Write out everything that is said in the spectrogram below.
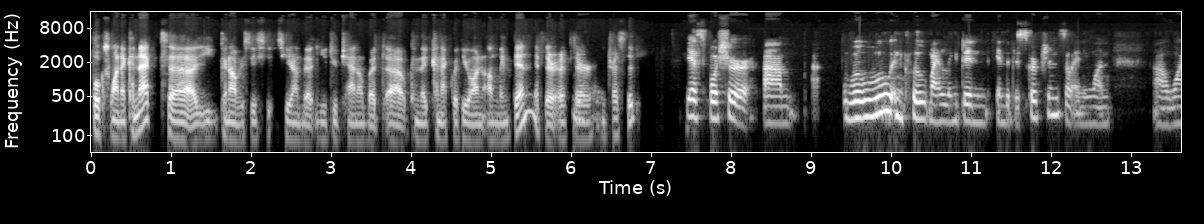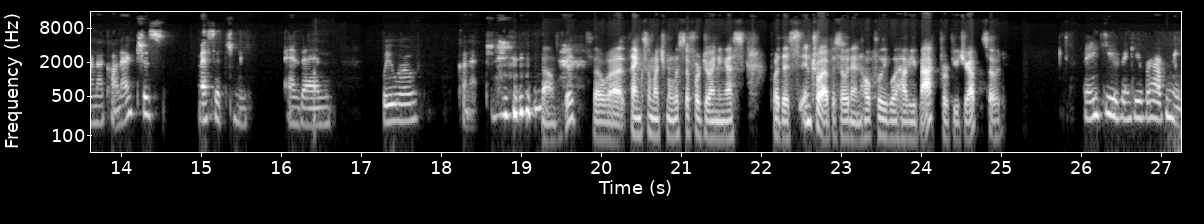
folks want to connect, uh, you can obviously see, see on the YouTube channel, but uh, can they connect with you on, on LinkedIn if they're if they're interested? Yes, for sure. Um, we'll, we'll include my LinkedIn in the description. So anyone uh, want to connect, just message me and then we will connect. Sounds good. So uh, thanks so much, Melissa, for joining us for this intro episode, and hopefully we'll have you back for future episode. Thank you. Thank you for having me.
